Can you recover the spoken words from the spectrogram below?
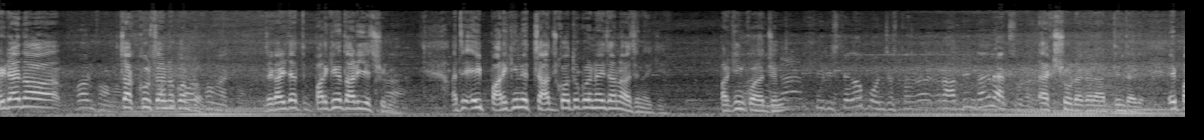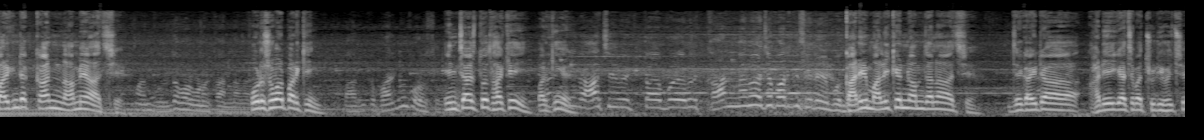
এইটাই না কনফার্ম চাক্ষুষ কনফার্ম কনফার্ম যে গাড়িটা পার্কিংয়ে দাঁড়িয়ে ছিল। হ্যাঁ। আচ্ছা এই চার্জ কত করে নেয় জানা আছে নাকি? পার্কিং করার জন্য। তিরিশ টাকা পঞ্চাশ টাকা রাত দিন থাকলে একশো টাকা। একশো এই পার্কিংটা কার নামে আছে? আমি বলতে পারব না কার নামে। পৌরসভার পার্কিং ইনচার্জ তো থাকেই পার্কিংয়ের আছে তারপরে এবার কার নামে আছে পার্কিং সেটা গাড়ির মালিকের নাম জানা আছে? যে গাড়িটা হারিয়ে গেছে বা চুরি হয়েছে?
